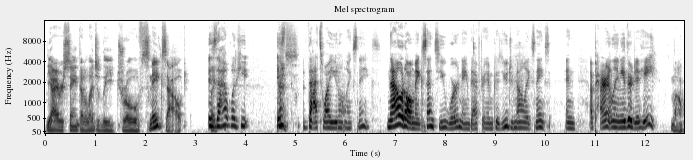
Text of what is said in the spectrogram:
the Irish saint that allegedly drove snakes out. Is like- that what he? Is, Yes. That's why you don't like snakes. Now it all makes sense. You were named after him because you do not like snakes, and apparently neither did he. Well,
